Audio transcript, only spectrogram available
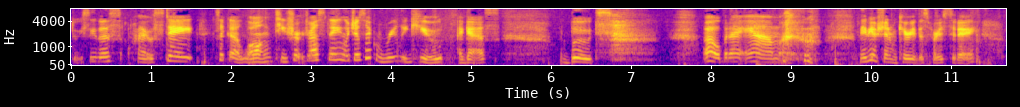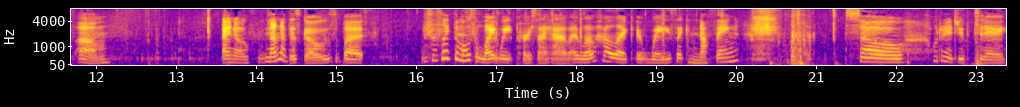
do we see this? Ohio State. It's like a long t-shirt dress thing, which is like really cute, I guess. Boots. Oh, but I am, maybe I shouldn't have carried this purse today. Um, I know none of this goes, but this is like the most lightweight purse I have. I love how like it weighs like nothing so what did I do today?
